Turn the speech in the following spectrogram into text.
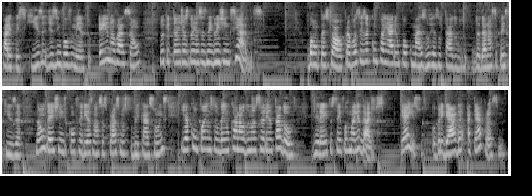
para pesquisa, desenvolvimento e inovação no que tange às doenças negligenciadas. Bom, pessoal, para vocês acompanharem um pouco mais do resultado do, da nossa pesquisa, não deixem de conferir as nossas próximas publicações e acompanhem também o canal do nosso orientador, Direitos Sem Formalidades. E é isso. Obrigada, até a próxima!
